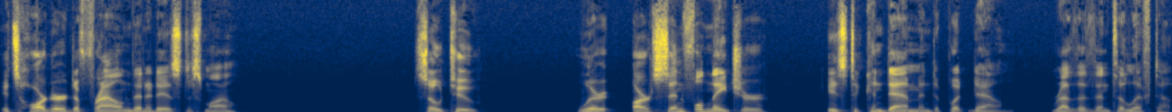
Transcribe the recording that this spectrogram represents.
It's harder to frown than it is to smile. So, too, where our sinful nature is to condemn and to put down rather than to lift up.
